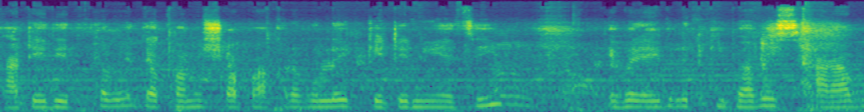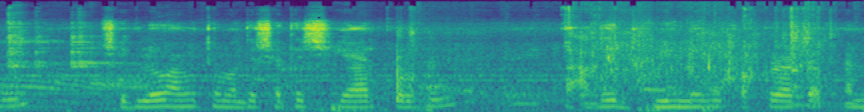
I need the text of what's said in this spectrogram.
কাটিয়ে দিতে হবে। দেখো, আমি সব কাঁকড়াগুলোই কেটে নিয়েছি। এবার এইগুলো কীভাবে সারাবো, সেগুলোও আমি তোমাদের সাথে শেয়ার করব। আগে ধুয়ে নেব কাঁকড়াটা, কেন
